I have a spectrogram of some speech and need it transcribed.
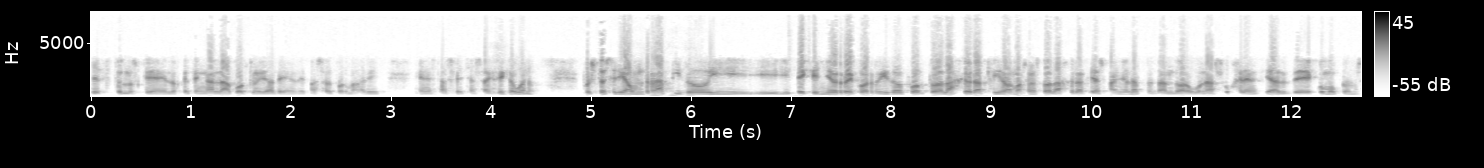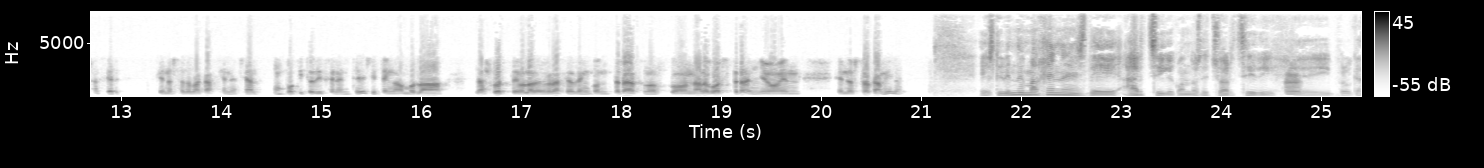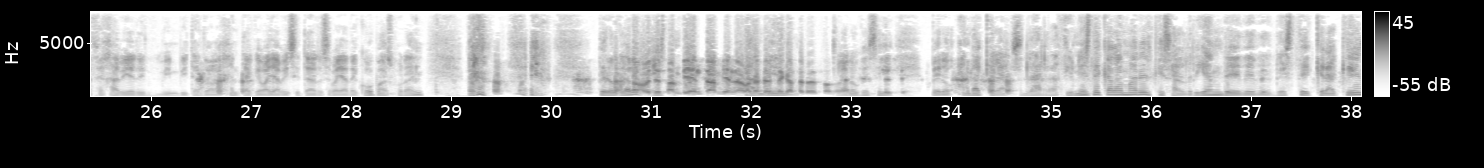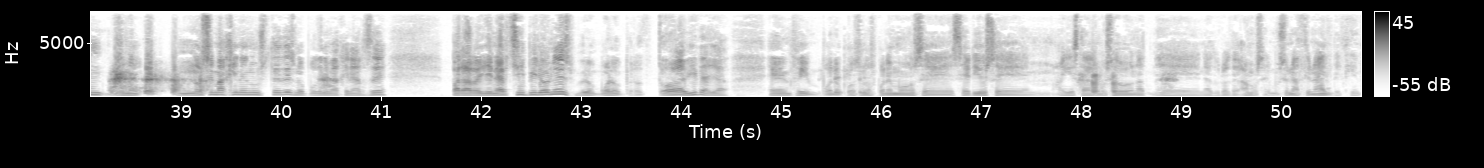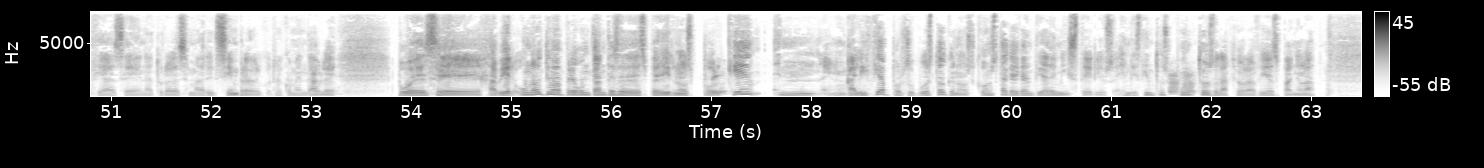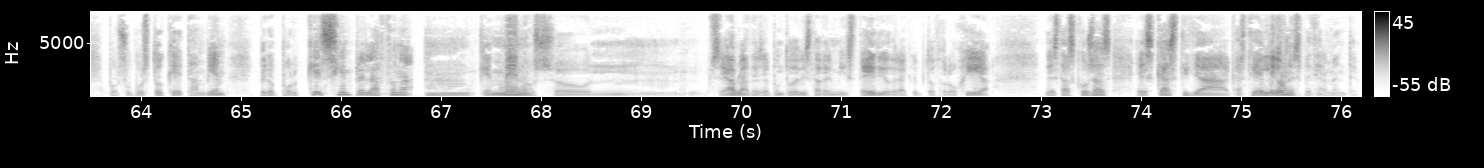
estos los que los que tengan la oportunidad de, pasar por Madrid en estas fechas. Así que bueno, pues esto sería un rápido y, pequeño recorrido por toda la geografía, más o menos toda la geografía española, pues dando algunas sugerencias de cómo podemos hacer que nuestras vacaciones sean un poquito diferentes y tengamos la, la suerte o la desgracia de encontrarnos con algo extraño en, en nuestro camino. Estoy viendo imágenes de Archie, que cuando has dicho Archie dije, ah. ¿y pero qué hace Javier invitando a la gente a que vaya a visitar, se vaya de copas por ahí? pero claro... también, también, la verdad que hacer de todo. Claro ¿eh? que sí. Pero anda, que las, raciones de calamares que saldrían de, de, de, de este kraken, bueno, no se imaginen ustedes, no pueden imaginarse para rellenar chipirones, pero bueno, pero toda la vida ya. En fin, bueno, pues nos ponemos eh, serios. Eh, ahí está el Museo eh, Natural, vamos, el Museo Nacional de Ciencias Naturales en Madrid, siempre recomendable pues eh, Javier, una última pregunta antes de despedirnos. ¿Por qué en, Galicia, por supuesto, que nos consta que hay cantidad de misterios en distintos puntos de la geografía española, por supuesto que también, pero ¿por qué siempre la zona mm, que menos mm, se habla desde el punto de vista del misterio, de la criptozoología, de estas cosas, es Castilla, Castilla y León especialmente?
